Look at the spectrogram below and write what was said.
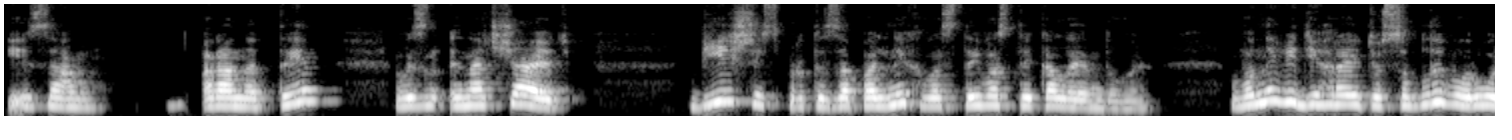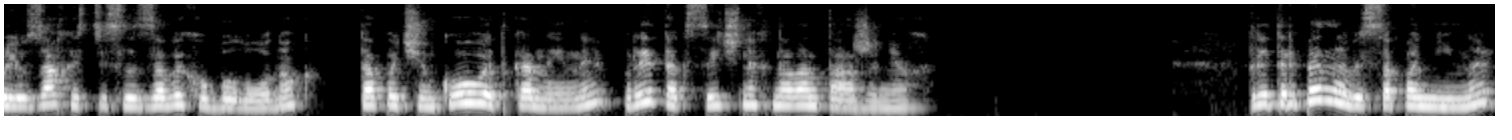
ізоранетин визначають більшість протизапальних властивостей календули. Вони відіграють особливу роль у захисті слизових оболонок та печінкової тканини при токсичних навантаженнях. Тритерпенові сапоніни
